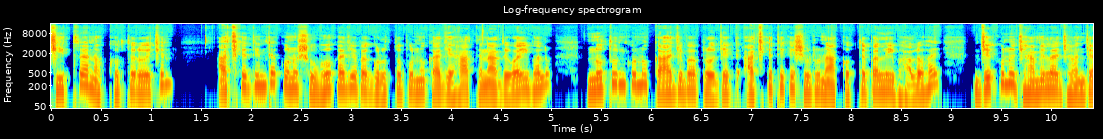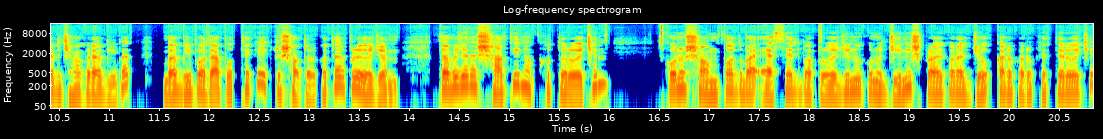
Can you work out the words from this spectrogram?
চিত্রা নক্ষত্র রয়েছেন, আজকের দিনটা কোনো শুভ কাজে বা গুরুত্বপূর্ণ কাজে হাত না দেওয়াই ভালো। নতুন কোনো কাজ বা প্রজেক্ট আজকে থেকে শুরু না করতে পারলেই ভালো হয়। যে কোনো ঝামেলা, ঝঞ্ঝাট, ঝগড়া, বিবাদ বা বিপদ আপদ থেকে একটু সতর্কতার প্রয়োজন। তবে যারা সাতী নক্ষত্র রয়েছেন, কোনো সম্পদ বা অ্যাসেট বা প্রয়োজনীয় কোনো জিনিস ক্রয় করার যোগ কারও কারও ক্ষেত্রে রয়েছে।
